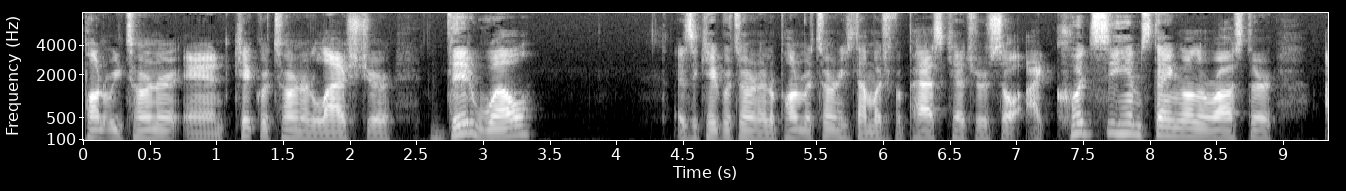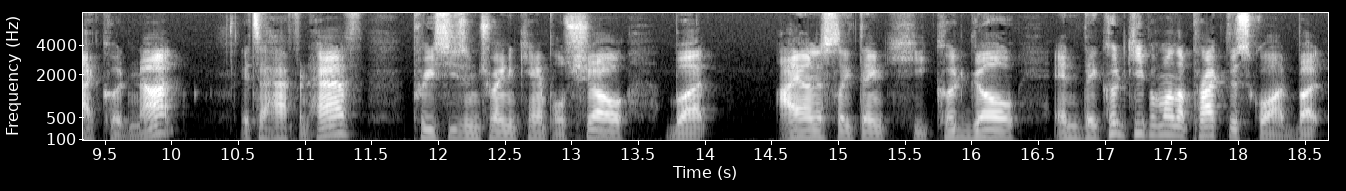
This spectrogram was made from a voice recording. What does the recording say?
punt returner and kick returner last year, did well as a kick returner and a punt returner. He's not much of a pass catcher, so I could see him staying on the roster. I could not. It's a half and half. Preseason training camp will show, but I honestly think he could go, and they could keep him on the practice squad. But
